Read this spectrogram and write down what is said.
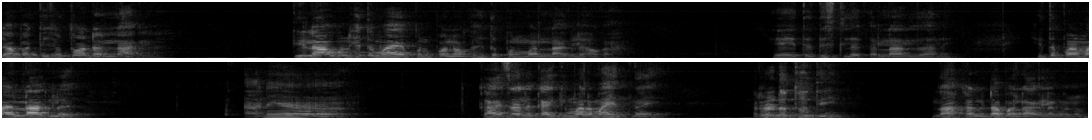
डबा तिच्या तोंडाला लागला. ती लागून इथं माया पण पडला इथं पण मला लागलं हो का हे इथं दिसलं का? लाल झालं इथं पण मला लागलं. आणि काय झालं काय की मला माहीत नाही. रडत होती. नाकाला डबा लागला म्हणून.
